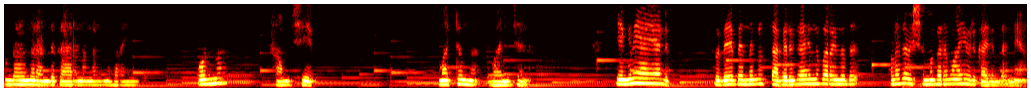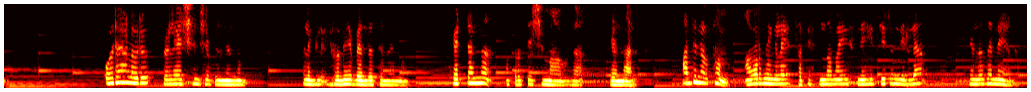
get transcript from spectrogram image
ഉണ്ടാകുന്ന രണ്ട് കാരണങ്ങൾ എന്ന് പറയുന്നത് ഒന്ന് സംശയം. മറ്റൊന്ന് വഞ്ചന. എങ്ങനെയായാലും ഹൃദയബന്ധങ്ങൾ തകരുക എന്ന് പറയുന്നത് വളരെ വിഷമകരമായ ഒരു കാര്യം തന്നെയാണ്. ഒരാളൊരു ഒരു റിലേഷൻഷിപ്പിൽ നിന്നും അല്ലെങ്കിൽ ഹൃദയബന്ധത്തിൽ നിന്നും പെട്ടെന്ന് അപ്രത്യക്ഷമാവുക എന്നാൽ അതിനർത്ഥം അവർ നിങ്ങളെ സത്യസന്ധമായി സ്നേഹിച്ചിരുന്നില്ല എന്ന് തന്നെയാണ്.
